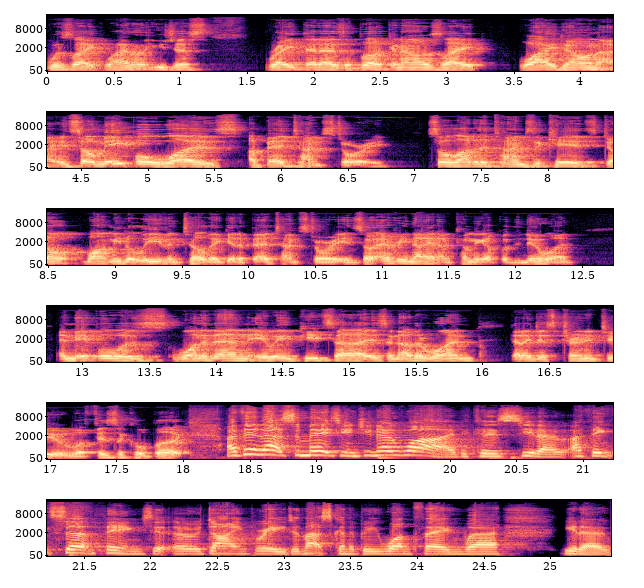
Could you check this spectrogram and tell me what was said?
was like, why don't you just write that as a book? And I was like, why don't I? And so Maple was a bedtime story. So a lot of the times the kids don't want me to leave until they get a bedtime story. And so every night I'm coming up with a new one. And Maple was one of them. Alien Pizza is another one that I just turned into a physical book. I think that's amazing. Do you know why? Because, you know, I think certain things are a dying breed, and that's going to be one thing where, you know,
